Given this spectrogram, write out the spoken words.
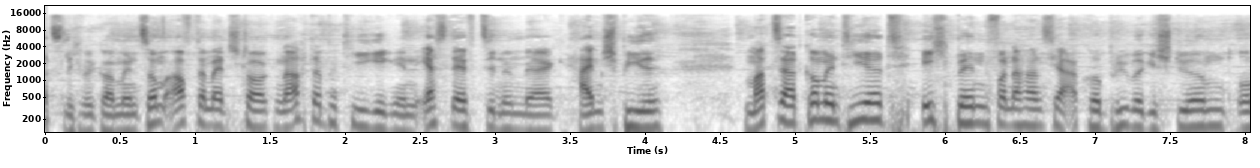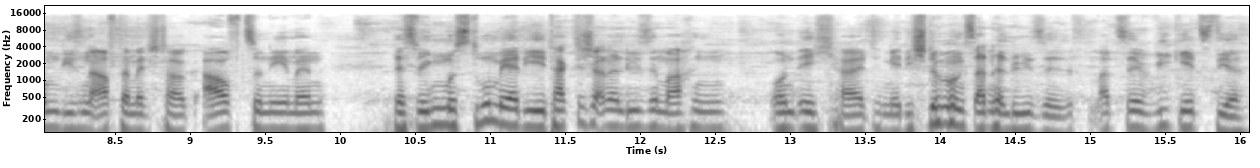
herzlich willkommen zum Aftermatch-Talk nach der Partie gegen den 1. FC Nürnberg Heimspiel. Matze hat kommentiert, ich bin von der Hans Jakob rüber gestürmt, um diesen Aftermatch-Talk aufzunehmen. Deswegen musst du mehr die taktische Analyse machen und ich halt mehr die Stimmungsanalyse. Matze, wie geht's dir?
